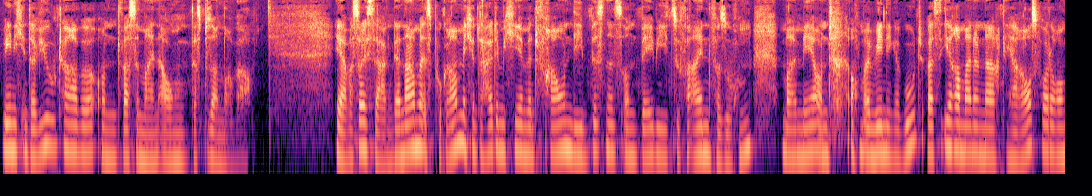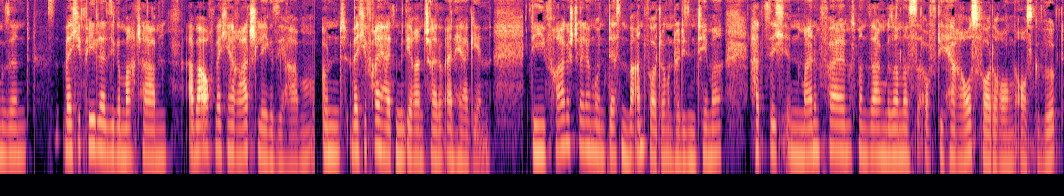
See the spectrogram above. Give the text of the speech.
wen ich interviewt habe und was in meinen Augen das Besondere war. Ja, was soll ich sagen? Der Name ist Programm. Ich unterhalte mich hier mit Frauen, die Business und Baby zu vereinen versuchen. Mal mehr und auch mal weniger gut, was ihrer Meinung nach die Herausforderungen sind, welche Fehler sie gemacht haben, aber auch welche Ratschläge sie haben und welche Freiheiten mit ihrer Entscheidung einhergehen. Die Fragestellung und dessen Beantwortung unter diesem Thema hat sich in meinem Fall, muss man sagen, besonders auf die Herausforderungen ausgewirkt,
